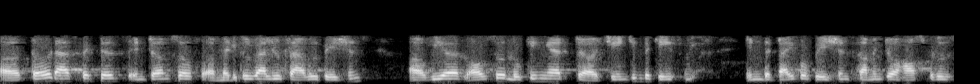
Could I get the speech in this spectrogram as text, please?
Uh, third aspect is in terms of uh, medical value travel patients, uh, we are also looking at uh, changing the case mix in the type of patients coming to our hospitals,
